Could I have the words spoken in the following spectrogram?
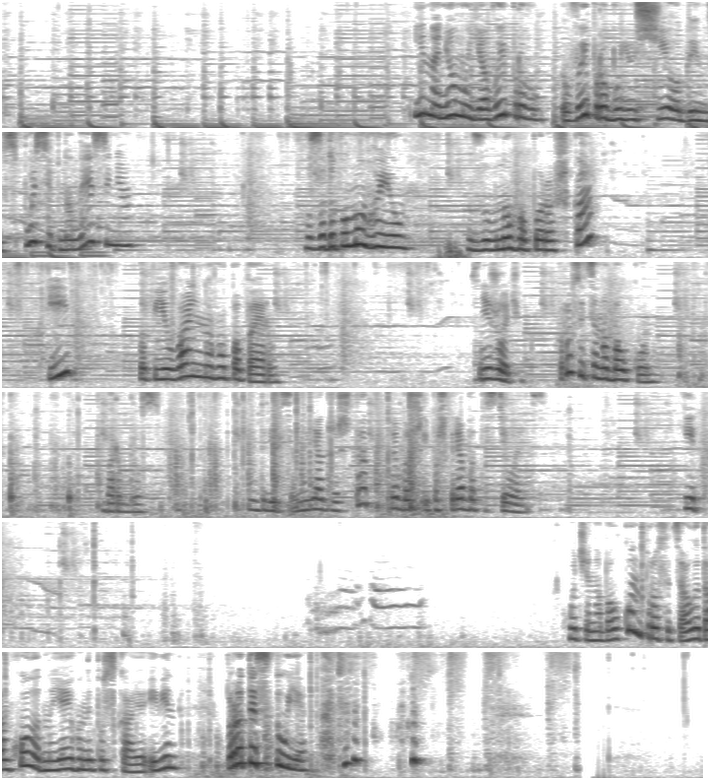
І на ньому я випробую ще один спосіб нанесення за допомогою зубного порошка і копіювального паперу. Сніжочок проситься на балкон. Барбос. Дивіться, ну як же ж так, треба ж і пошкрябати стілець. Кіт. Хоче на балкон проситься, але там холодно, я його не пускаю. І він протестує.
